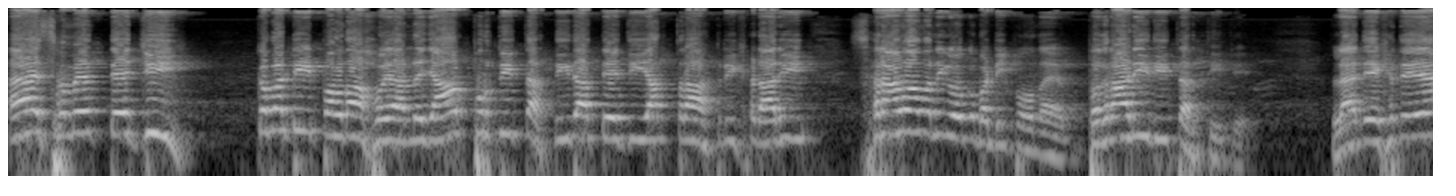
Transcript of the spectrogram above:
ਇਸ ਸਮੇਂ ਤੇਜੀ। ਕਬੱਡੀ ਪਾਉਂਦਾ ਹੋਇਆ ਨਿਜ਼ਾਮਪੁਰ ਦੀ ਧਰਤੀ ਦਾ ਤੇਜੀ ਅੰਤਰਰਾਸ਼ਟਰੀ ਖਿਡਾਰੀ ਸਰਾਵਾਂ ਵੱਲੋਂ ਕਬੱਡੀ ਪਾਉਂਦਾ ਹੈ, ਬਗਰਾੜੀ ਦੀ ਧਰਤੀ ਤੇ। ਲੈ ਦੇਖਦੇ ਆ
